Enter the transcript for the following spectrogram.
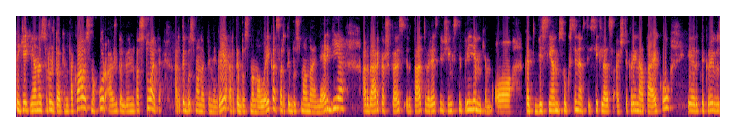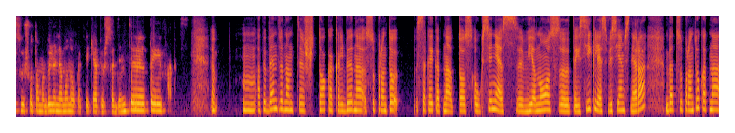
tai kiekvienas ir užduokim tą klausimą kur aš galiu investuoti? Ar tai bus mano pinigai ar tai bus mano laikas ar tai bus mano energija ar dar kažkas ir tą tvaresnį žingsnį priimkim. O kad visiems auksinės taisyklės aš tikrai netaikau ir tikrai visų iš automobilių nemanau kad reikėtų išsodinti tai faktas. Apibendrinant iš to ką kalbi na suprantu sakai kad na tos auksinės vienos taisyklės visiems nėra bet suprantu kad na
